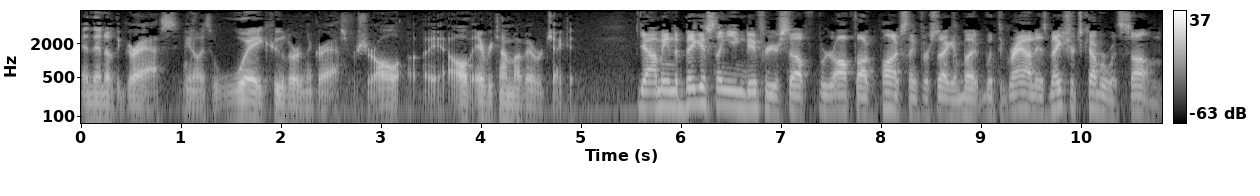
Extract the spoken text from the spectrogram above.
and then of the grass. You know, it's way cooler in the grass for sure. All, all every time I've ever checked it. Yeah, I mean the biggest thing you can do for yourself, we're off the aquaponics thing for a second, but with the ground is make sure it's covered with some.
